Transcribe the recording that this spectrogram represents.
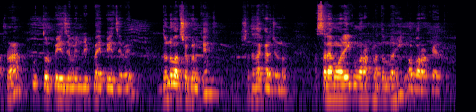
আপনারা উত্তর পেয়ে যাবেন, রিপ্লাই পেয়ে যাবেন। ধন্যবাদ সকলকে সাথে থাকার জন্য। আসসালামু আলাইকুম রহমতুল্লাহি ওবরাকাতুহ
